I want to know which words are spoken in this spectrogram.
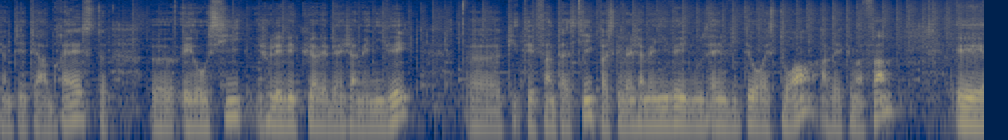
il était à Brest. Euh, et aussi, je l'ai vécu avec Benjamin Nivet, euh, qui était fantastique parce que Benjamin Nivet nous a invités au restaurant avec ma femme. Et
